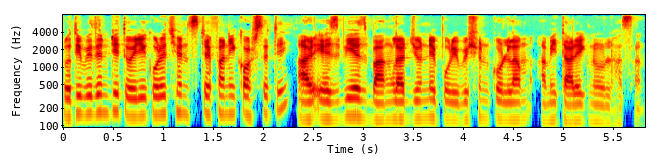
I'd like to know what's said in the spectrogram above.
প্রতিবেদনটি তৈরি করেছেন স্টেফানি কর্সেটি আর এসবিএস বাংলার জন্য পরিবেশন করলাম আমি তারেক নুরুল হাসান।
